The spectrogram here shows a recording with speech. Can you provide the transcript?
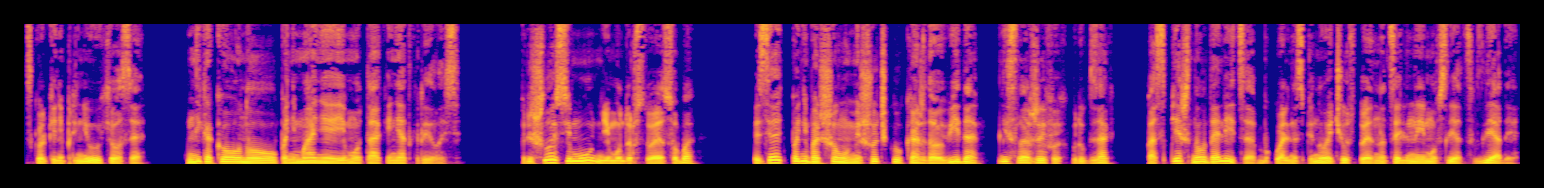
сколько не принюхивался, никакого нового понимания ему так и не открылось. Пришлось ему, не мудрствуя особо, взять по небольшому мешочку каждого вида и, сложив их в рюкзак, поспешно удалиться, буквально спиной чувствуя нацеленные ему вслед взгляды.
